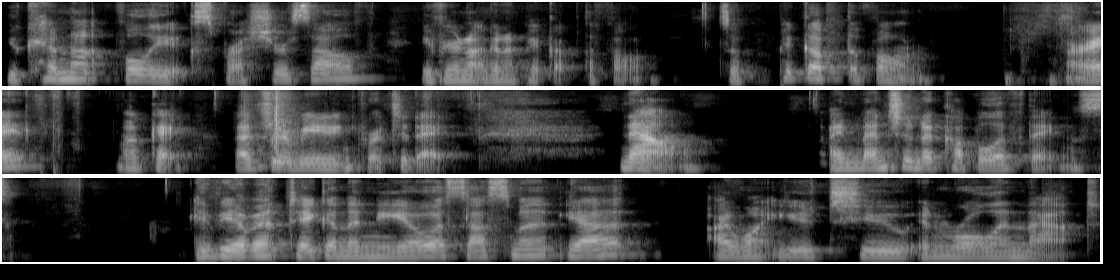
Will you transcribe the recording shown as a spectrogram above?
you cannot fully express yourself if you're not going to pick up the phone. So pick up the phone. All right. Okay. That's your reading for today. Now, I mentioned a couple of things. If you haven't taken the NEO assessment yet, I want you to enroll in that.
